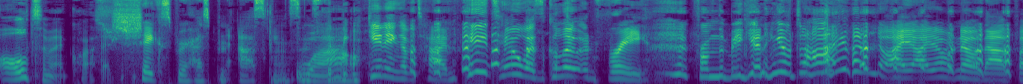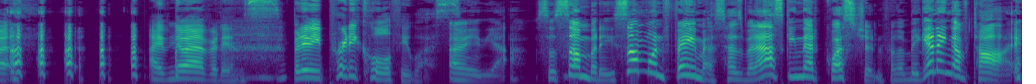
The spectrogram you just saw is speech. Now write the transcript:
ultimate that question. Shakespeare has been asking since Wow. the beginning of time. He too was gluten free. From the beginning of time? no, I, I don't know that, but I have no evidence. But it'd be pretty cool if he was. I mean, yeah. So somebody, someone famous has been asking that question from the beginning of time.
